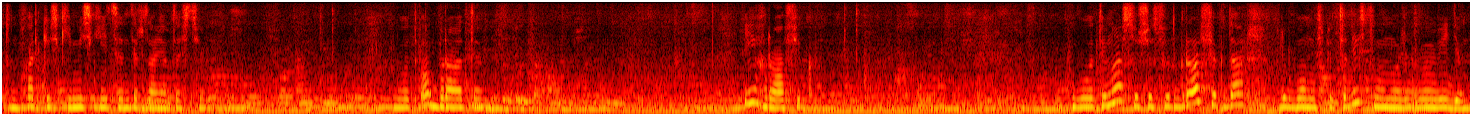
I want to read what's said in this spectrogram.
Вот он, Харківський міський центр зайнятості. Вот, обрати. И график. Вот, и у нас существует график, да, любому специалисту мы, можем, мы видим,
